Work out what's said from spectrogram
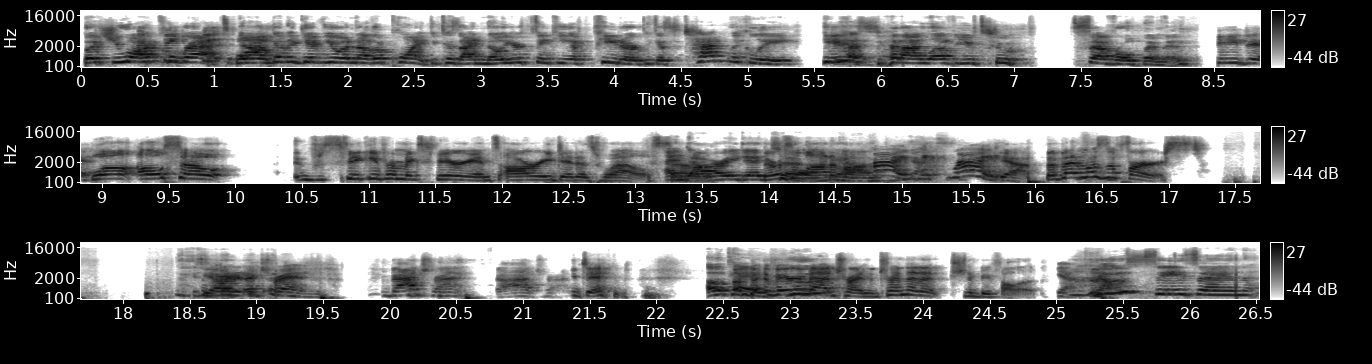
But you are correct. that- and I'm going to give you another point because I know you're thinking of Peter because technically he has said I love you to several women. He did. Well, also speaking from experience, Ari did as well. So and Ari did there was too, a lot of yeah. them. Right, right. Yeah, but Ben was the first. he started a trend. Bad trend. Bad trend. He did. Okay. a b- very who- bad trend, a trend that it shouldn't be followed. Yeah. No. Whose season?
